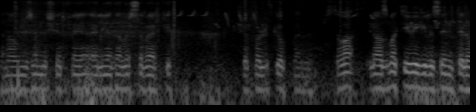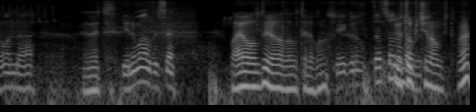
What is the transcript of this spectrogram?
Ben almayacağım da Şerife'ye Eliye alırsa belki. Şoförlük yok bende. Mustafa plazma TV gibi senin telefon da ha. Evet. Yeni mi aldın sen? Bayağı oldu ya alalı telefonu. Şey kırıldıktan sonra mı YouTube aldın? için almıştım ha.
